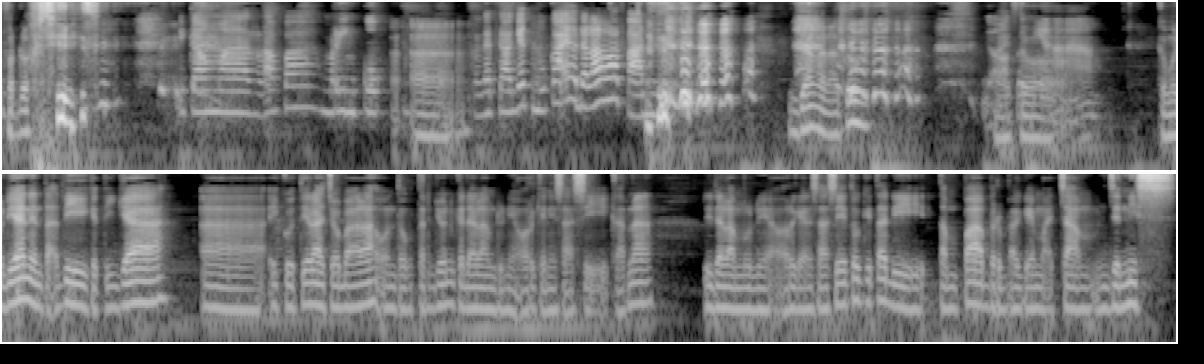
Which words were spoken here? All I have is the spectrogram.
overdosis. Di kamar apa meringkuk. Kaget-kaget buka ya udah lalatan jangan atuh. Nggak Nah, itu. Kemudian yang tadi ketiga eh, ikutilah cobalah untuk terjun ke dalam dunia organisasi. Karena di dalam dunia organisasi itu kita ditempa berbagai macam jenis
